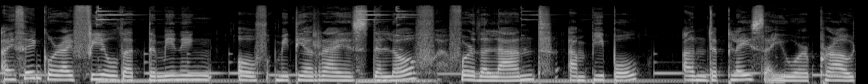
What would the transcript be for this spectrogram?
I think or I feel that the meaning of mi tierra is the love for the land and people and the place that you are proud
